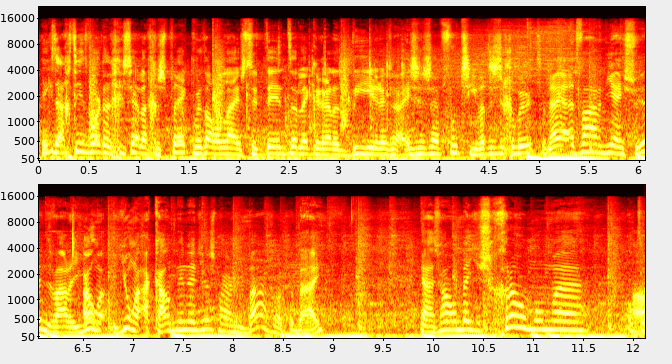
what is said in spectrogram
Ik dacht, dit wordt een gezellig gesprek met allerlei studenten. Lekker aan het bier en zo. Is er zijn voetsie? Wat is er gebeurd? Nou ja, het waren niet eens studenten. Het waren jonge, jonge accountmanagers, maar hun baas was erbij. Ja, het wel een beetje schroom om, eh, om te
